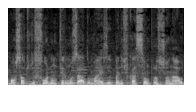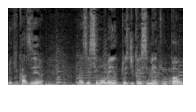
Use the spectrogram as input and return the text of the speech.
Bom, salto de forno é um termo usado mais em panificação profissional do que caseira. Mas esse momento de crescimento do pão,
